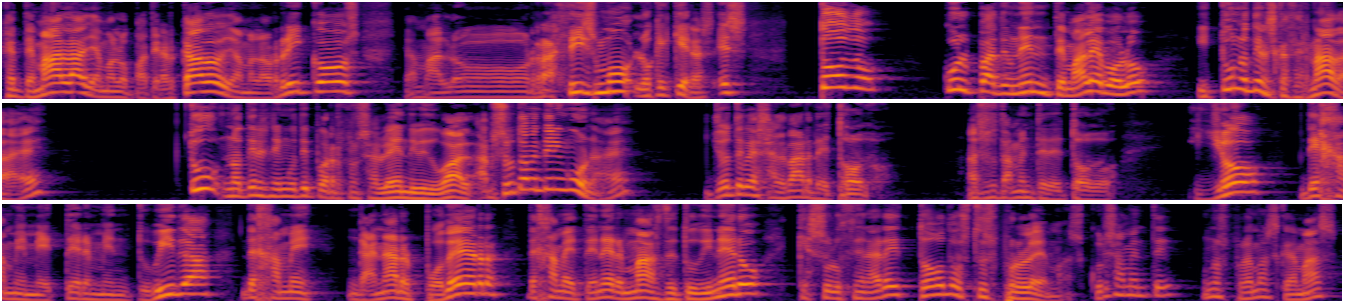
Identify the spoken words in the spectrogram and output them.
Gente mala, llámalo patriarcado, llámalo ricos, llámalo racismo, lo que quieras. Es todo culpa de un ente malévolo y tú no tienes que hacer nada, ¿eh? Tú no tienes ningún tipo de responsabilidad individual, absolutamente ninguna, ¿eh? Yo te voy a salvar de todo, absolutamente de todo. Y yo, déjame meterme en tu vida, déjame ganar poder, déjame tener más de tu dinero, que solucionaré todos tus problemas. Curiosamente, unos problemas que además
